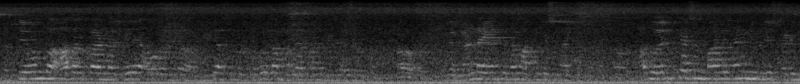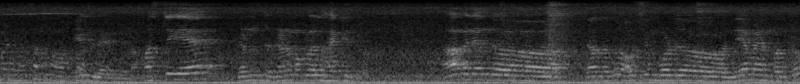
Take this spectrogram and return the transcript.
ಪ್ರತಿಯೊಂದು ಆಧಾರ್ ಕಾರ್ಡ್ನಲ್ಲಿ ಅವರ ವಿಕಾಸ ಮನೆ ಇರ್ತವೆ ಹೌದು. ಈಗ ಗಂಡ ಹೆಂಡತಿ ನಮ್ಮ ಅಪ್ಲಿಕೇಶನ್ ಹಾಕಿರ್ತಾರೆ ಅದು ವೆರಿಫಿಕೇಶನ್ ಮಾಡಿದಾಗ ನೀವು ಸ್ಟಡಿ ರೆಡಿ ಮಾಡಿ ಅಂತ ನಮ್ಮ ಇಲ್ಲ ಇಲ್ಲ ಫಸ್ಟಿಗೆ ಗಂಡು ಗಂಡು ಮಕ್ಕಳೆಲ್ಲ ಹಾಕಿದ್ರು. ಆಮೇಲೆ ಒಂದು ಯಾವುದಾದ್ರು ಹೌಸಿಂಗ್ ಬೋರ್ಡ್ ನಿಯಮ ಏನು ಬಂತು?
